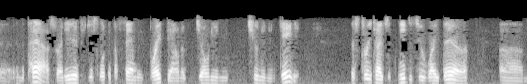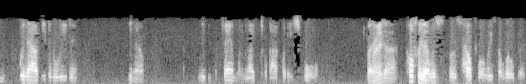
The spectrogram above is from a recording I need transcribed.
uh, in the past, right? Even if you just look at the family breakdown of Jonin, Chunin, and Geinin, there's three types of ninjutsu right there, um, without even leaving, you know, leaving the family like Togakure school. But Right. uh, hopefully that was was helpful at least a little bit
